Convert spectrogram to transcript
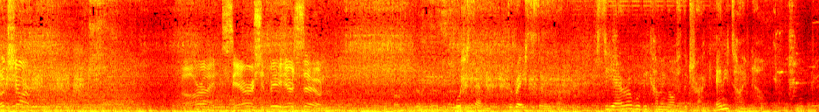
Look sharp. All right, Sierra should be here soon. 47. The race is over. Sierra will be coming off the track any time now.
